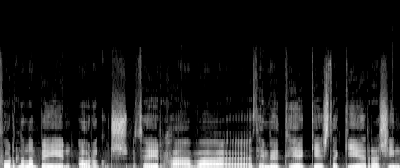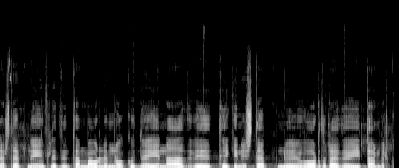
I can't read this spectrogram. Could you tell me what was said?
fornalambeigin árangurs. Þeir hafa, þeim hefur tekist að gera sína stefnu í inflytindamálum nokkur negin að viðtekinni stefnu og orðræðu í Danmörku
